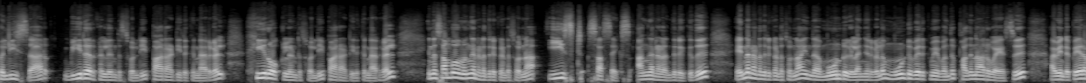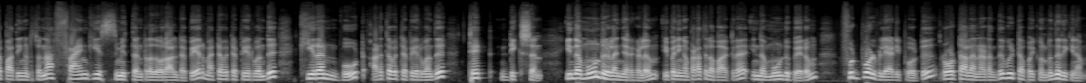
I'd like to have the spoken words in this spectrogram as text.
போலீசார் வீரர்கள் என்று சொல்லி பாராட்டியிருக்கிறார்கள் ஹீரோக்கள் என்று சொல்லி பாராட்டியிருக்கிறார்கள் இந்த சம்பவம் எங்கே நடந்திருக்குன்னு சொன்னால் ஈஸ்ட் சசெக்ஸ் அங்கே நடந்திருக்குது. என்ன நடந்திருக்குன்னு சொன்னால் இந்த மூன்று இளைஞர்களும் மூன்று பேருக்குமே வந்து பதினாறு வயசு. அவங்க பேரை பார்த்தீங்கன்னு சொன்னால் ஃப்ராங்கி ஸ்மித்ன்றது ஒரு ஆளுடைய பேர். மற்றவற்ற பேர் வந்து கிரண் பூட் அடுத்தவற்ற பேர் வந்து டெட் டிக்ஷன் இந்த மூன்று இளைஞர்களும் இப்போ நீங்கள் படத்தில் பார்க்குற இந்த மூன்று பேரும் ஃபுட்பால் விளையாடி போட்டு ரோட்டால் நடந்து வீட்டை போய் கொண்டு இருக்கணும்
